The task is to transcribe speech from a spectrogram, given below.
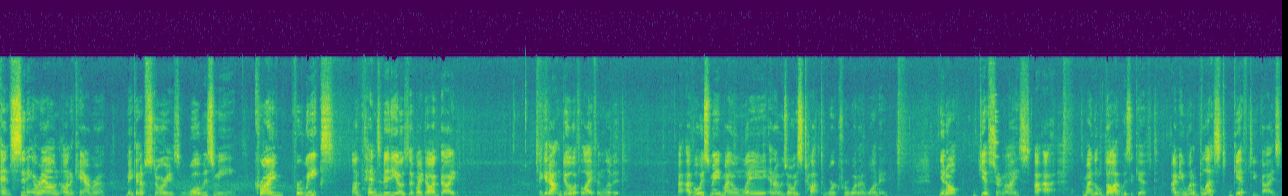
And sitting around on a camera, making up stories, woe is me, crying for weeks on tens videos that my dog died. I get out and deal with life and live it. I've always made my own way and I was always taught to work for what I wanted. You know, gifts are nice. I, I, my little dog was a gift. I mean, what a blessed gift, you guys.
